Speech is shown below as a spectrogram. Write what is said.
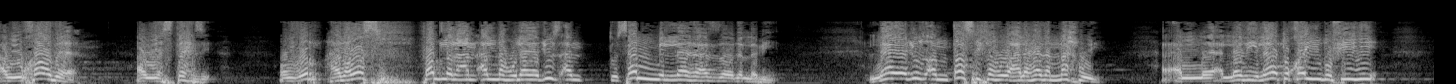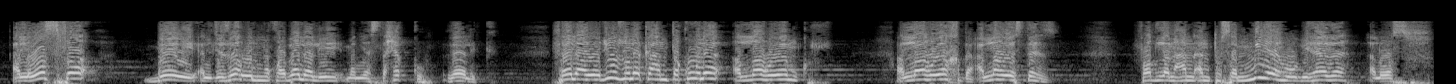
أو يخادع أو يستهزئ. انظر هذا وصف فضلا عن أنه لا يجوز أن تسمي الله عز وجل به. لا يجوز أن تصفه على هذا النحو الذي لا تقيد فيه الوصف بالجزاء والمقابلة لمن يستحق ذلك. فلا يجوز لك أن تقول الله يمكر الله يخدع الله يستهزئ. فضلا عن أن تسميه بهذا الوصف.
